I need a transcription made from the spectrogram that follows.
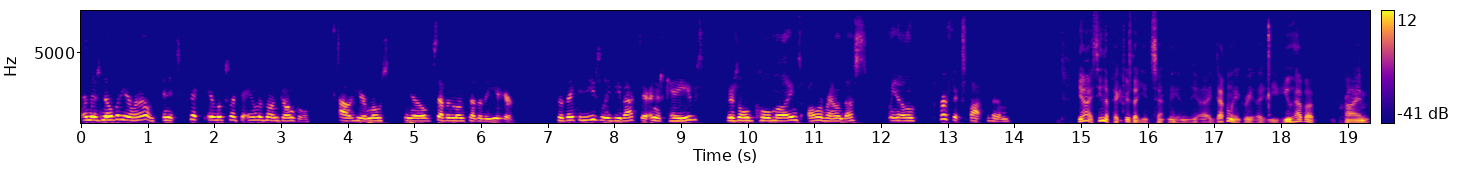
and there's nobody around, and it's thick. It looks like the Amazon jungle out here most, you know, seven months out of the year. So they could easily be back there. And there's caves. There's old coal mines all around us. You know, perfect spot for them. Yeah, I seen the pictures that you'd sent me, and I definitely agree that you, you have a prime,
